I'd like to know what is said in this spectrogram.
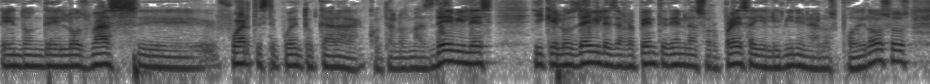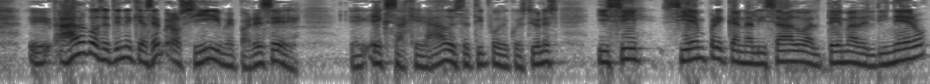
en donde los más eh, fuertes te pueden tocar contra los más débiles y que los débiles de repente den la sorpresa y eliminen a los poderosos. Eh, algo se tiene que hacer, pero sí, me parece eh, exagerado este tipo de cuestiones y sí, siempre canalizado al tema del dinero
